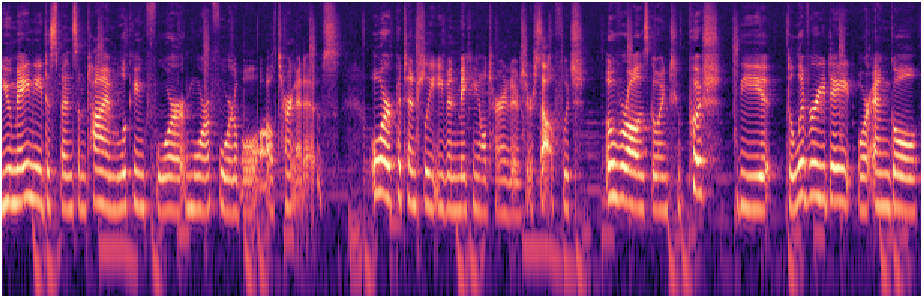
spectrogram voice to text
you may need to spend some time looking for more affordable alternatives or potentially even making alternatives yourself, which overall is going to push the delivery date or end goal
